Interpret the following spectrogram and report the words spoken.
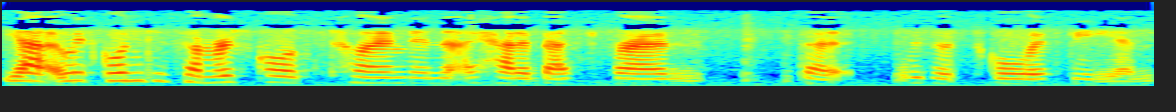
Yeah, I was going to summer school at the time, and I had a best friend that was at school with me, and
